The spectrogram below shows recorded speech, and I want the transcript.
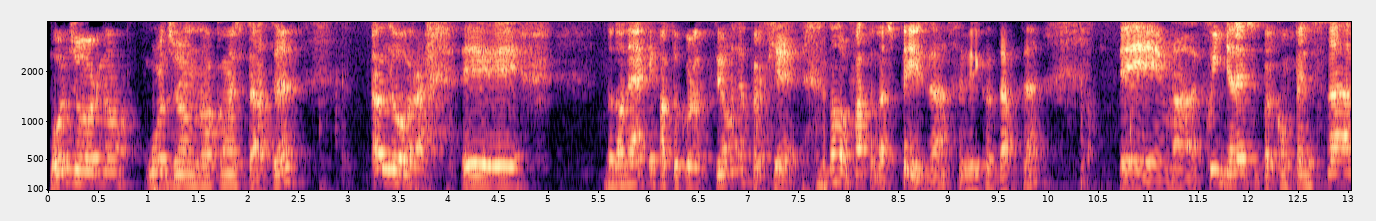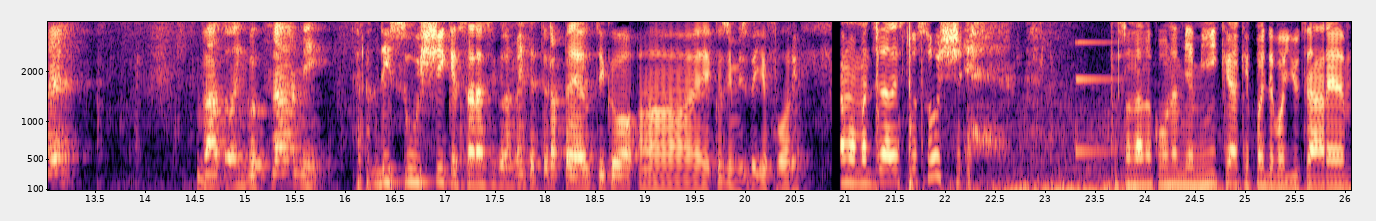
Buongiorno, buongiorno, come state? Allora, eh, non ho neanche fatto colazione perché non ho fatto la spesa, se vi ricordate, eh, ma quindi adesso per compensare vado a ingozzarmi di sushi che sarà sicuramente terapeutico uh, e così mi sveglio fuori. Andiamo a mangiare sto sushi. Sto andando con una mia amica che poi devo aiutare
